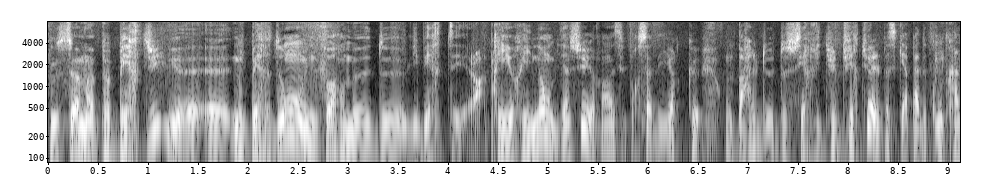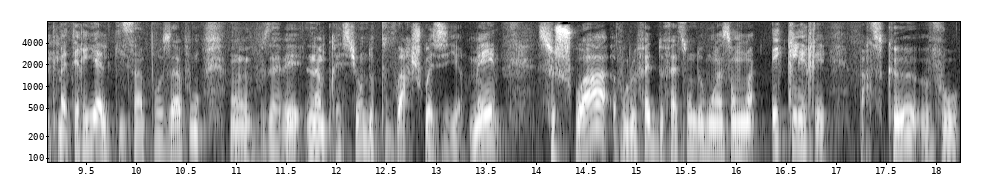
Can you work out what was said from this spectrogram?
nous sommes un peu perdus, euh, nous perdons une forme de liberté. Alors a priori non, bien sûr. Hein, c'est pour ça d'ailleurs qu'on parle de, servitude virtuelle, parce qu'il n'y a pas de contrainte matérielle qui s'impose à vous. Hein. vous avez l'impression de pouvoir choisir. Mais ce choix, vous le faites de façon de moins en moins éclairée, parce que vos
